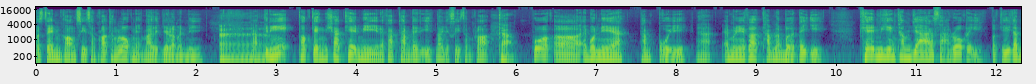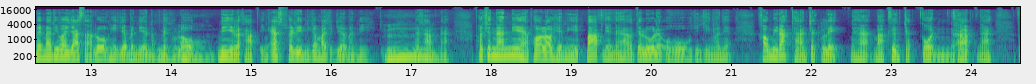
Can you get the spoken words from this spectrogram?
90%ของสีสังเคราะห์ทั้งโลกเนี่ยมาจากเยอรมนีอ่าครับทีนี้พอเก่งวิชาเคมีนะครับทำได้อีกนอกจากสีสังเคราะห์ครับพวกเอ่อแอมโมเนียทำปุ๋ยนะฮะแอมโมเนียก็ทำระเบิดได้อีก เคมียังทำยารักษาโรคได้อีกเมื่อกี้จำได้ไหมที่ว่ายารักษาโรคเนี่ยเยอรมนีอันดับหนึ่งของโลกโอ้นี่แหละครับอย่างแอสไพรินนี่ก็มาจากเยอรมนีอืมนะครับนะเพราะฉะนั้นเนี่ยพอเราเห็นอย่างนี้ปั๊บเนี่ยนะฮะเราจะรู้เลยโอ้โหจริง ๆแล้วเนี่ยเขามีรากฐานจากเหล็กนะฮะมาเครื่องจักรกลนะครับนะไฟ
